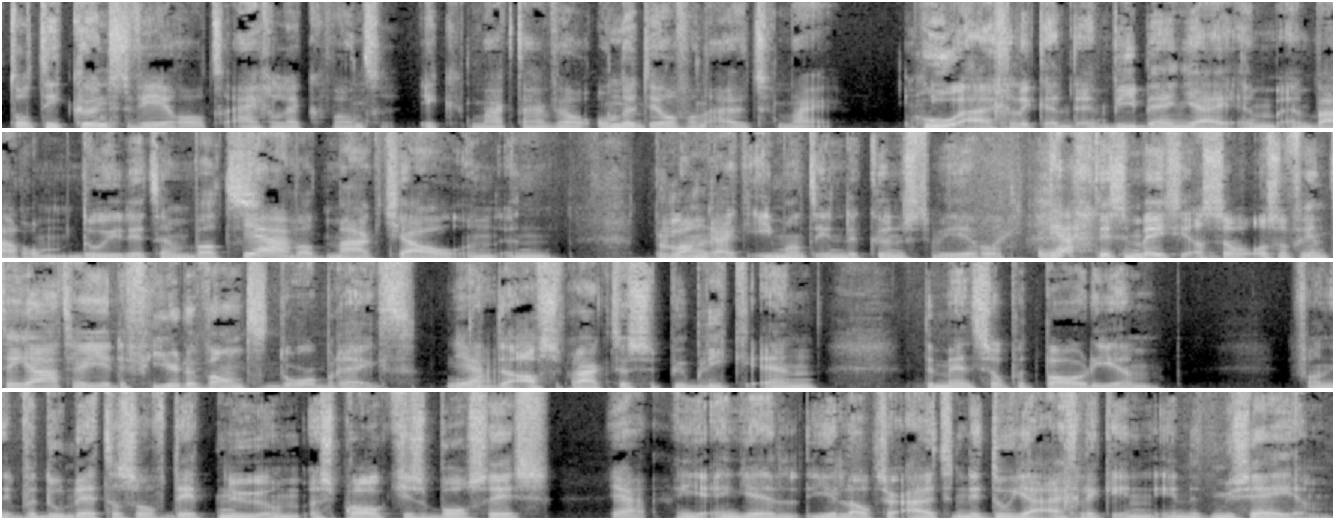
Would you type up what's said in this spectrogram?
tot die kunstwereld eigenlijk. Want ik maak daar wel onderdeel van uit. Maar hoe eigenlijk en, en wie ben jij en, en waarom doe je dit? En wat, ja. wat maakt jou een, een belangrijk iemand in de kunstwereld? Ja. Het is een beetje alsof, alsof in theater je de vierde wand doorbreekt. Ja. De, de afspraak tussen publiek en de mensen op het podium. Van, we doen net alsof dit nu een, een sprookjesbos is. Ja. En, je, en je, je loopt eruit en dit doe je eigenlijk in, in het museum.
